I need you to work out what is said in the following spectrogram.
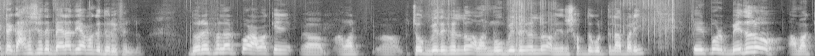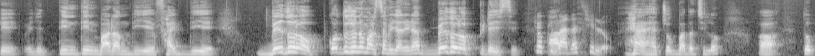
একটা গাছের সাথে বেড়া দিয়ে আমাকে ধরে ফেলল। ধরে ফেলার পর আমাকে আমার চোখ বেঁধে ফেলল আমার মুখ বেঁধে ফেলল আমি যেন শব্দ করতে না পারি। এরপর বেদরব আমাকে ওই যে তিন তিন বাদাম দিয়ে ফাইভ দিয়ে বেদরব কতজনে মারছে আমি জানি না বেদরব পিটাইছে। ছিল? হ্যাঁ হ্যাঁ চোখ বাঁধা ছিল। আহ, তো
